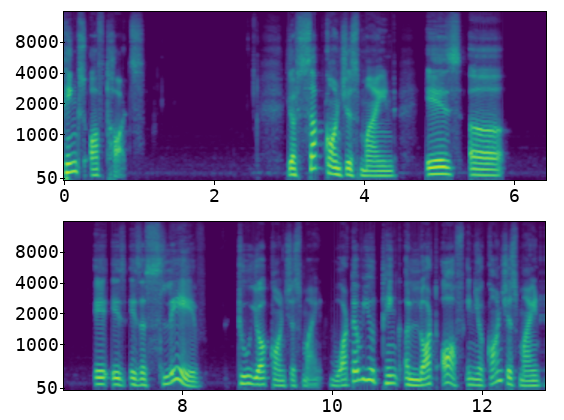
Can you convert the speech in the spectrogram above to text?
thinks of thoughts. Your subconscious mind is a is is a slave to your conscious mind. Whatever you think a lot of in your conscious mind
